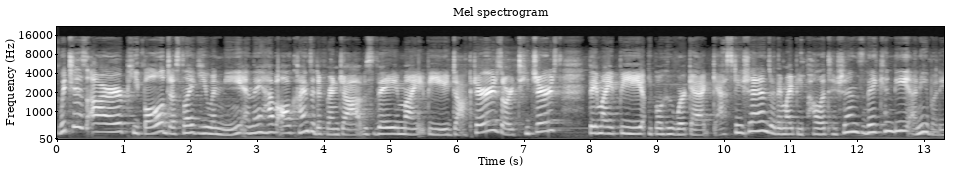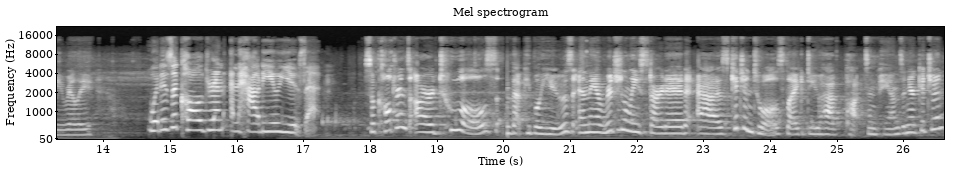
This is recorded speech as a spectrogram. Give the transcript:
Witches are people just like you and me, and they have all kinds of different jobs. They might be doctors or teachers, they might be people who work at gas stations, or they might be politicians. They can be anybody, really. What is a cauldron and how do you use it? So, cauldrons are tools that people use, and they originally started as kitchen tools. Like, do you have pots and pans in your kitchen?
